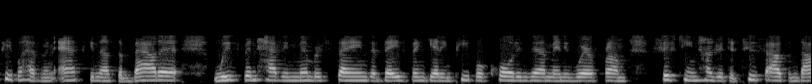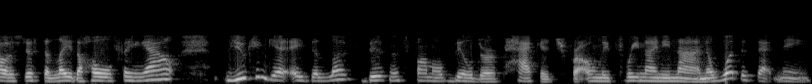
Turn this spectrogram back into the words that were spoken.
people have been asking us about it. We've been having members saying that they've been getting people quoting them anywhere from 1,500 to $2,000 just to lay the whole thing out. You can get a deluxe business funnel builder package for only 399. Now, what does that mean?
